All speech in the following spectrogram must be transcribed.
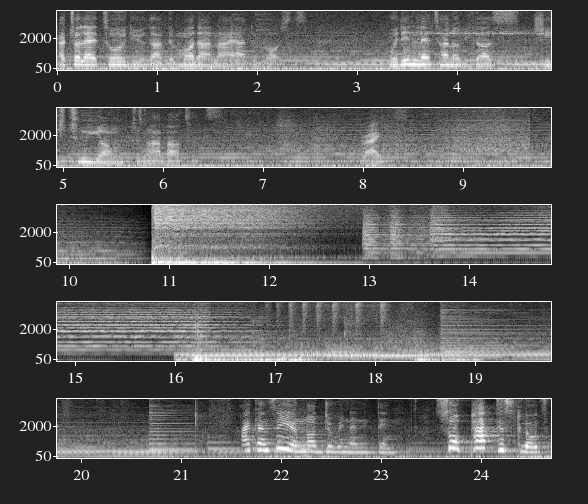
actually, I told you that the mother and I are divorced. We didn't let her know because she's too young to know about it. Right? I can see you're not doing anything. So pack these clothes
